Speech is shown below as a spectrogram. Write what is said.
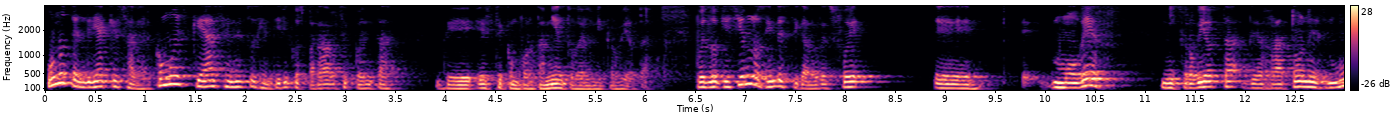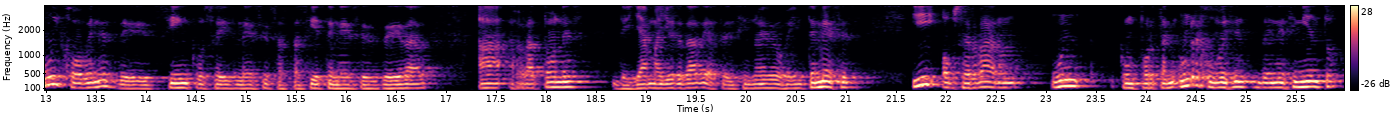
uno tendría que saber cómo es que hacen estos científicos para darse cuenta de este comportamiento de la microbiota. Pues lo que hicieron los investigadores fue eh, mover microbiota de ratones muy jóvenes de 5 o 6 meses hasta 7 meses de edad a ratones de ya mayor edad de hasta 19 o 20 meses y observaron un, un rejuvenecimiento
